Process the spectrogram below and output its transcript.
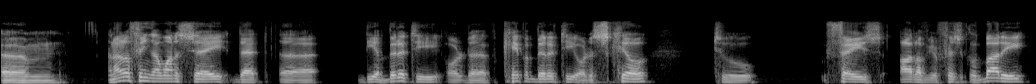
Um, another thing I want to say that uh, the ability or the capability or the skill to phase out of your physical body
